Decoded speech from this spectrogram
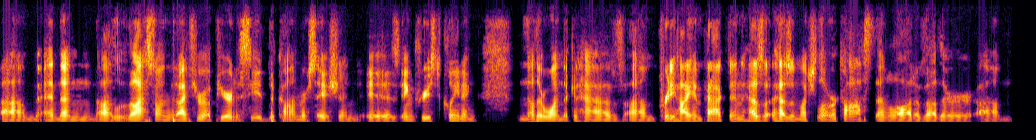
Um, and then uh, the last one that I threw up here to seed the conversation is increased cleaning. Another one that can have um, pretty high impact and has has a much lower cost than a lot of other um,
